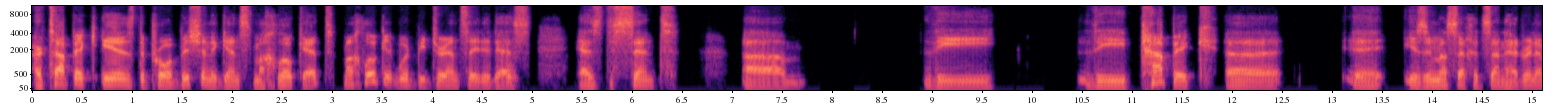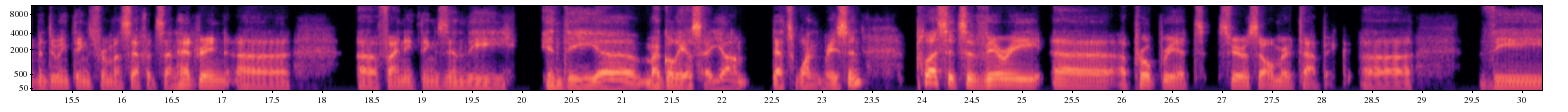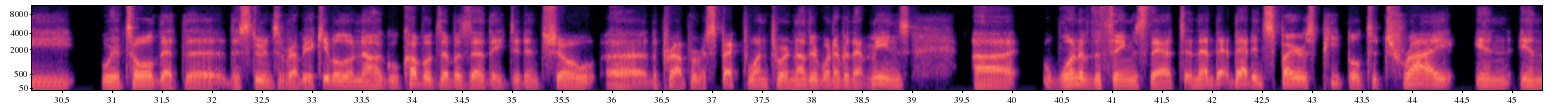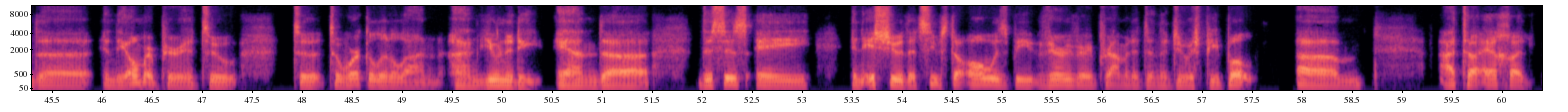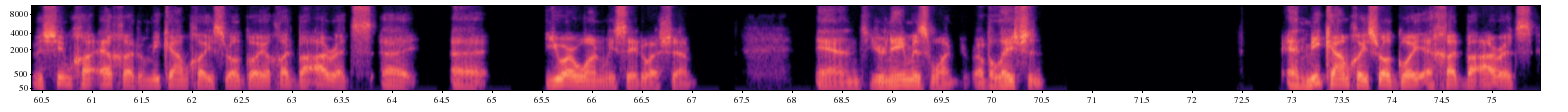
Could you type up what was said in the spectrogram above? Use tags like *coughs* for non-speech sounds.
Our topic is the prohibition against machloket. Machloket would be translated as as dissent. Um, the the topic uh, is in Masechet Sanhedrin. I've been doing things from Masechet Sanhedrin, uh, uh, finding things in the in the uh, Margolios Hayam. That's one reason. Plus, it's a very uh, appropriate Sfiras Omer topic. The we're told that the the students of Rabbi Akiva lo nahagu kavod zebazeh they didn't show uh, the proper respect one to another, whatever that means. Uh, one of the things that and then that, that inspires people to try in in the in the Omer period to to to work a little on on unity and uh, this is a an issue that seems to always be very very prominent in the Jewish people. Um, Ata echad v'shimcha echad u'mikamcha Yisrael goy echad ba'aretz. Uh, uh, you are one, we say to Hashem, and your name is one. Revelation. And mikamcha Yisrael goy echad ba'aretz.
